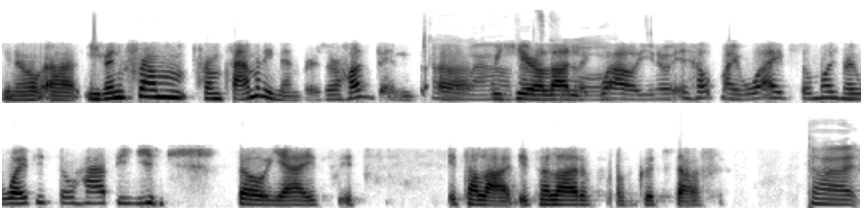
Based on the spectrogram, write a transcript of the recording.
You know, uh, even from from family members or husbands, Oh, uh, wow, we hear a lot cool. like, "Wow, you know, it helped my wife so much. My wife is so happy." So yeah, it's it's it's a lot. It's a lot of of good stuff. That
